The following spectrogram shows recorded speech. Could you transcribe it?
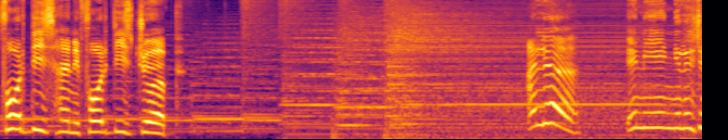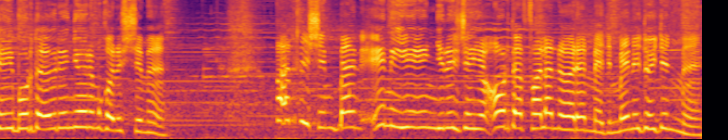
for this honey for this job. Alo, en iyi İngilizceyi burada öğreniyorum konuştuğumu. Kardeşim ben en iyi İngilizceyi orada falan öğrenmedim. Beni duydun mu?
